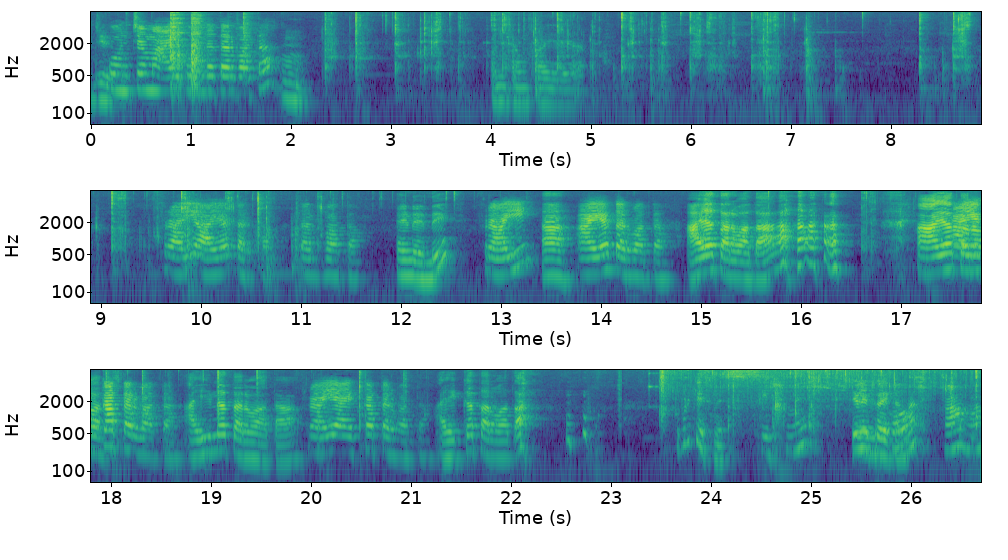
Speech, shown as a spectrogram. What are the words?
జీ. కొంచెం అయిపోయిన తర్వాత ఉమ్. కొంచెం ఫ్రై అయ్యాక ఫ్రై ఆయా తర్వాత తర్వాత ఏంటండి ఫ్రై ఆ, ఆయా తర్వాత ఆయా తర్వాత ఆయా తర్వాత ఆయక్క తర్వాత అయిన తర్వాత ఫ్రై ఆయక్క తర్వాత అయ్యాక తర్వాత ఇప్పుడు కిస్మిస్ किशमिश ये भी फ्राई इसको- करना? हाँ हाँ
